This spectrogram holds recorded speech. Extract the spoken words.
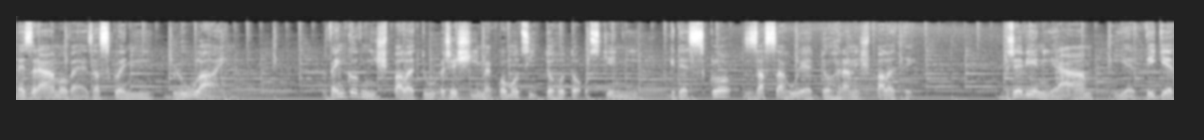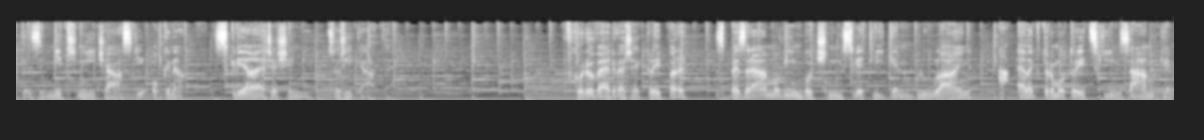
Bezrámové zasklení Blue Line. Venkovní špaletu řešíme pomocí tohoto ostění, kde sklo zasahuje do hrany špalety. Dřevěný rám je vidět z vnitřní části okna. Skvělé řešení, co říkáte? Vchodové dveře Clipper s bezrámovým bočním světlíkem Blue Line a elektromotorickým zámkem.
